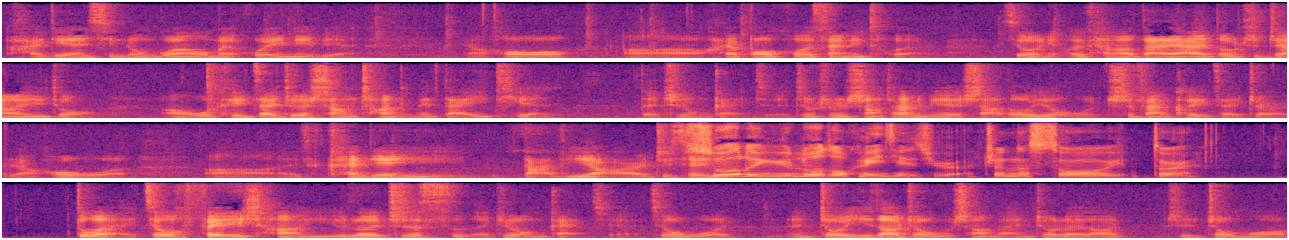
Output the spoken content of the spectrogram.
海淀新中关欧美汇那边，然后啊还包括三里屯，就你会看到大家都是这样一种啊我可以在这个商场里面待一天的这种感觉，就是商场里面也啥都有，我吃饭可以在这儿，然后我。啊，看电影、打 VR 这些，所有的娱乐都可以解决，真的，所有对，对，就非常娱乐至死的这种感觉。就我周一到周五上班，周六到这周末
